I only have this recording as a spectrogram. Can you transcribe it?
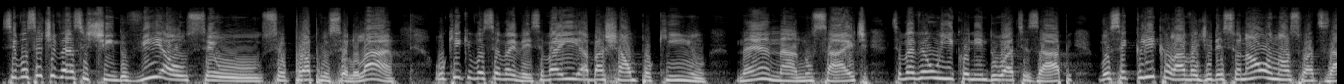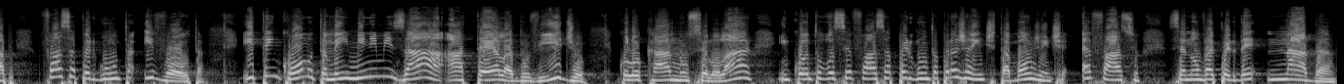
Se você estiver assistindo via o seu, seu próprio celular, o que, que você vai ver? Você vai abaixar um pouquinho né, na, no site, você vai ver um ícone do WhatsApp, você clica lá, vai direcionar ao nosso WhatsApp, faça a pergunta e volta. E tem como também minimizar a tela do vídeo, colocar no celular, enquanto você faça a pergunta para a gente, tá bom, gente? É fácil, você não vai perder nada.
